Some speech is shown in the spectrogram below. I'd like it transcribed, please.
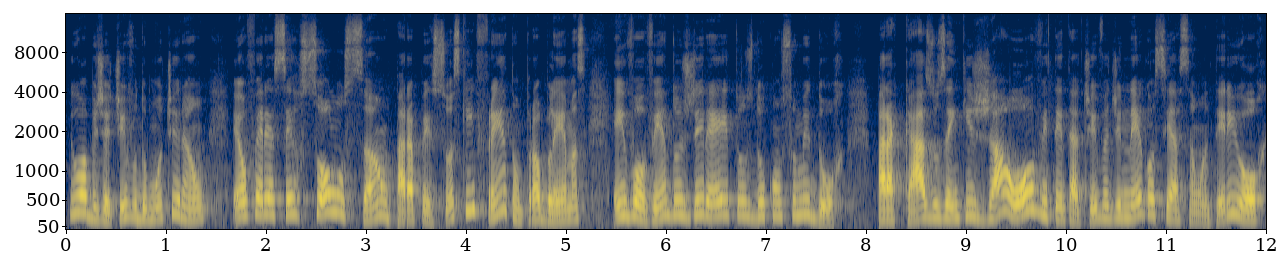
E o objetivo do mutirão é oferecer solução para pessoas que enfrentam problemas envolvendo os direitos do consumidor. Para casos em que já houve tentativa de negociação anterior,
